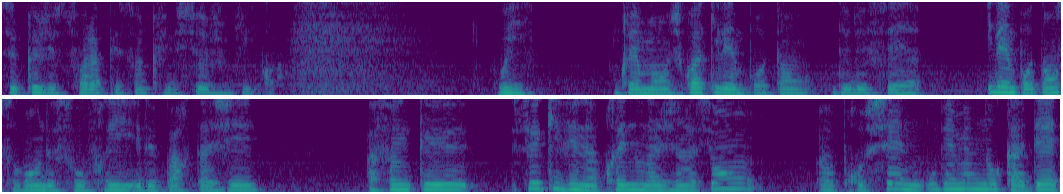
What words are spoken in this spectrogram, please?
ce que je sois la personne que je suis aujourd'hui. Oui, vraiment, je crois qu'il est important de le faire. Il est important souvent de s'ouvrir et de partager afin que ceux qui viennent après nous, la génération euh, prochaine, ou bien même nos cadets,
